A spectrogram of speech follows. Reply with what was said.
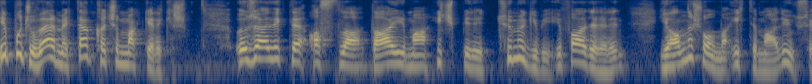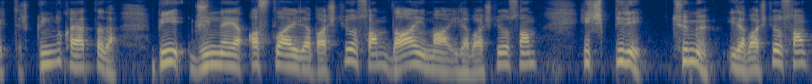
İpucu vermekten kaçınmak gerekir. Özellikle asla, daima, hiçbiri, tümü gibi ifadelerin yanlış olma ihtimali yüksektir. Günlük hayatta da bir cümleye asla ile başlıyorsam, daima ile başlıyorsam, hiçbiri, tümü ile başlıyorsam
